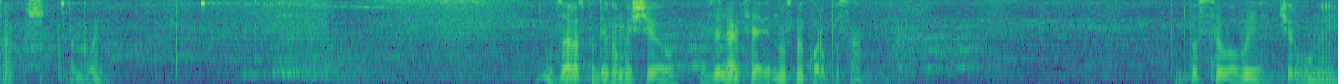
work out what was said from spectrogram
Також пробой. Зараз подивимося ще ізоляція відносно корпуса. Тобто силовий червоний,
